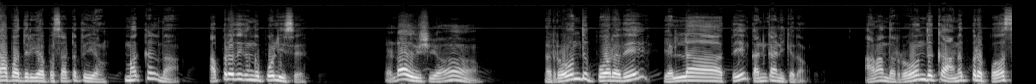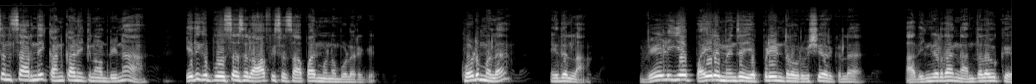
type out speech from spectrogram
காப்பாத்திருக்கா அப்போ சட்டத்தையும்? மக்கள் தான். அப்புறம் எதுக்கு அங்கே போலீஸு? ரெண்டாவது விஷயம் ரோந்து போகிறதே எல்லாத்தையும் கண்காணிக்க தான். ஆனால் அந்த ரோந்துக்கு அனுப்புகிற பர்சன் சார்ந்தே கண்காணிக்கணும் அப்படின்னா எதுக்கு புதுசாக சில ஆஃபீஸர்ஸ் அப்பாயின் பண்ண போல இருக்கு? கொடுமலை இதெல்லாம். வேலியே பயிரை மெஞ்ச எப்படின்ற ஒரு விஷயம் இருக்குல்ல அது இங்கிறதா அங்க அந்த அளவுக்கு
